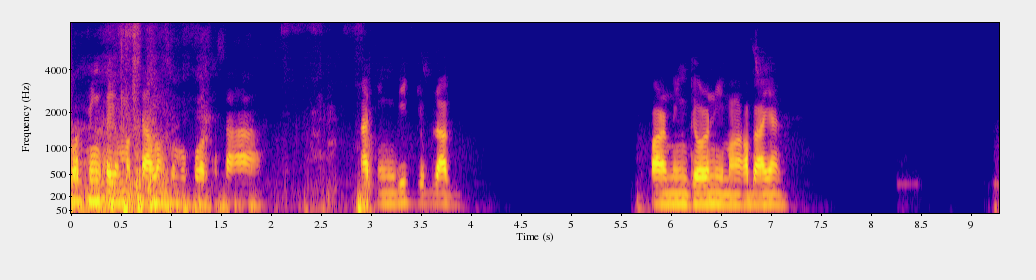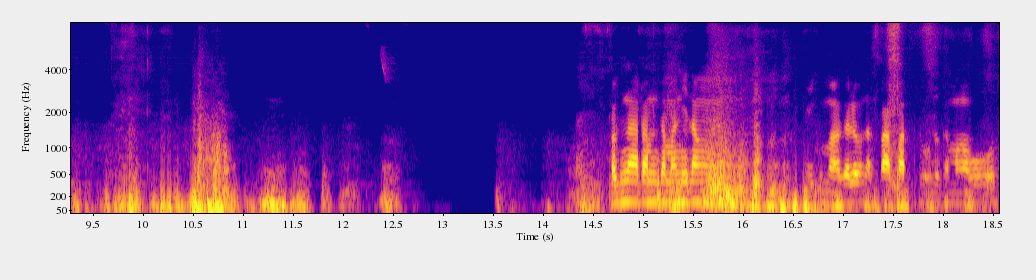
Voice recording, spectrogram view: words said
Huwag din kayong magsawang sumuporta sa ating video vlog farming journey mga kabayan. Pag naramdaman nilang may gumagalaw, nagpapatulog ang mga uod.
